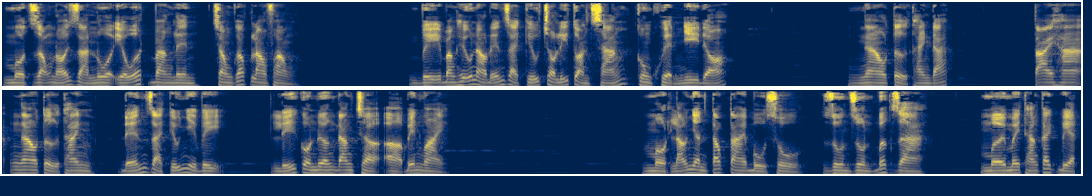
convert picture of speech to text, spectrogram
Một giọng nói giả nua yếu ớt vang lên Trong góc lao phòng. Vị bằng hữu nào đến giải cứu cho Lý Toàn Sáng Cùng khuyển nhi đó Ngao tử thanh đáp tại hạ Ngao Tử Thanh đến giải cứu nhị vị. Lý cô nương đang chờ ở bên ngoài. Một lão nhân tóc tai bù xù run run bước ra. Mới mấy tháng cách biệt,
